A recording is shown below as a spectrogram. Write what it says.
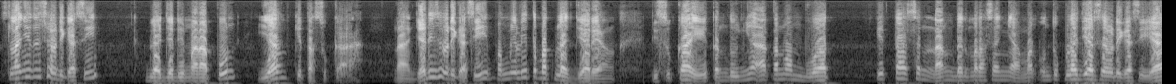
Selanjutnya saya dikasih belajar di mana pun yang kita suka. Nah, jadi saya dikasih pemilih tempat belajar yang disukai tentunya akan membuat kita senang dan merasa nyaman untuk belajar saya dikasih ya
